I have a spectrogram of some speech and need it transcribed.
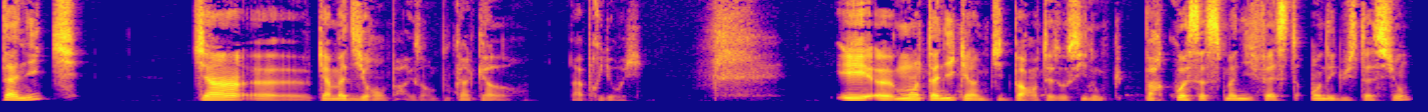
tannique qu'un euh, qu'un Madiran, par exemple, ou qu'un Cahors, a priori. Et euh, moins tannique, hein, une petite parenthèse aussi, donc par quoi ça se manifeste en dégustation?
